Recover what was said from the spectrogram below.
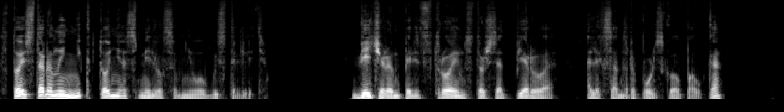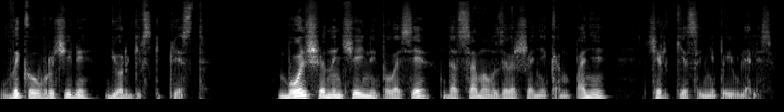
С той стороны никто не осмелился в него выстрелить. Вечером перед строем 161-го Александропольского полка Лыкову вручили Георгиевский крест. Больше на ничейной полосе до самого завершения кампании – черкесы не появлялись.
